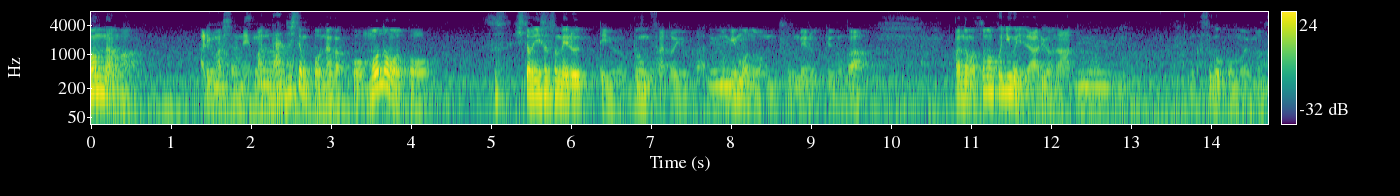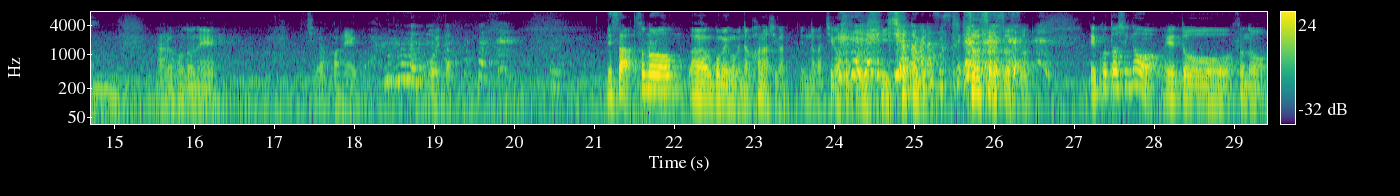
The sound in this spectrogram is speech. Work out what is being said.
そんなんはありましたね、まあ、何にしてもこうなんかこう物をこうす人に勧めるっていう文化というか、うん。飲み物を勧めるっていうのがやっぱなんかその国々であるよなっていうのは、なんかすごく思います、なるほどね。チアカネが覚えた。でさそのあごめんごめんなんか話がなんか違う方向に行っちゃったけど。そうそうそうそう。で今年のえっ、とその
